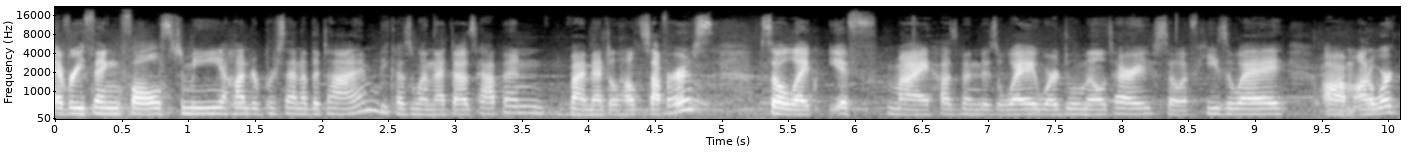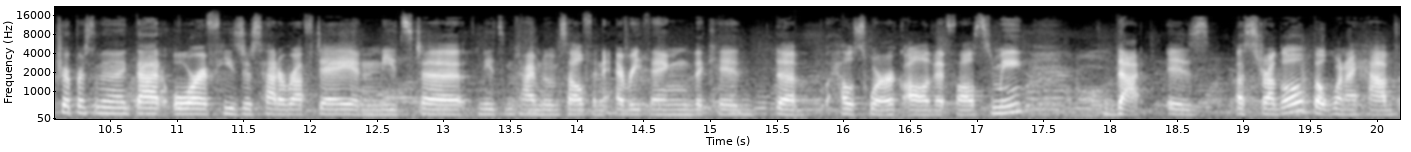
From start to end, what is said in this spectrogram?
everything falls to me 100% of the time, because when that does happen, my mental health suffers. So, like, if my husband is away, we're dual military, so if he's away um, on a work trip or something like that, or if he's just had a rough day and needs to needs some time to himself, and everything, the kid, the housework, all of it falls to me, that is a struggle but when i have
